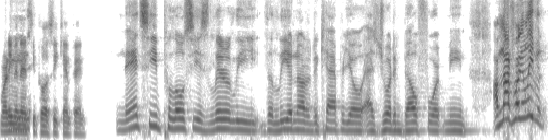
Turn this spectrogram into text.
running the Nancy Pelosi campaign. Nancy Pelosi is literally the Leonardo DiCaprio as Jordan Belfort meme. I'm not fucking leaving.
